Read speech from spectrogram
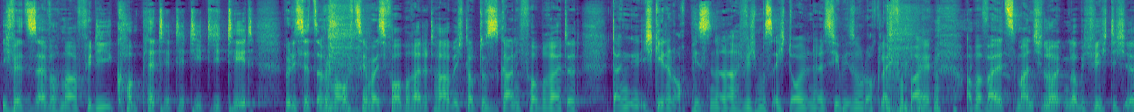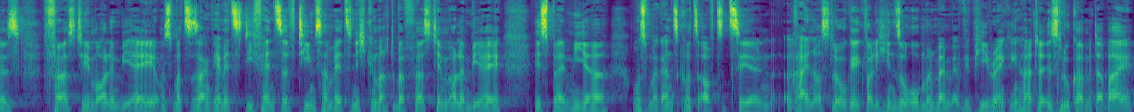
ich will jetzt einfach mal für die Komplettität, würde ich es jetzt einfach mal aufzählen, weil ich es vorbereitet habe. Ich glaube, du hast es gar nicht vorbereitet. Dann, ich gehe dann auch pissen danach. Ich, ich muss echt dollen, dann ist die Episode auch gleich vorbei. Aber weil es manchen Leuten, glaube ich, wichtig ist, First Team All-NBA, um es mal zu sagen, wir haben jetzt Defensive Teams haben wir jetzt nicht gemacht, aber First Team All-NBA ist bei mir, um es mal ganz kurz aufzuzählen, rein aus Logik, weil ich ihn so oben in meinem MVP-Ranking hatte, ist Luca mit dabei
